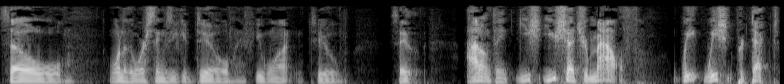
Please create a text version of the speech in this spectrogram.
So, one of the worst things you could do if you want to say, I don't think you, sh- you shut your mouth. We, we should protect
